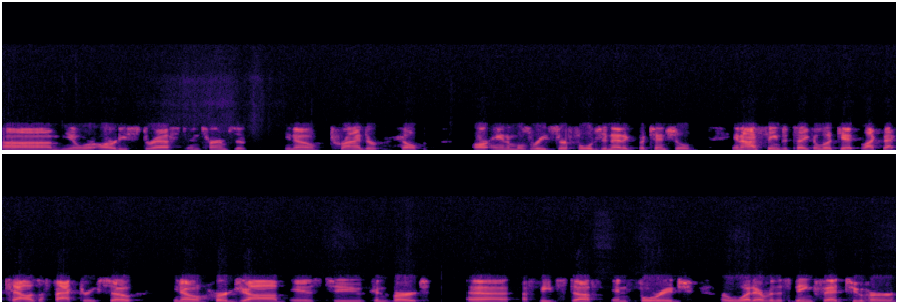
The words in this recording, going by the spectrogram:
um, you know, we're already stressed in terms of, you know, trying to help our animals reach their full genetic potential. And I seem to take a look at like that cow as a factory. So, you know, her job is to convert uh, a feedstuff in forage or whatever that's being fed to her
